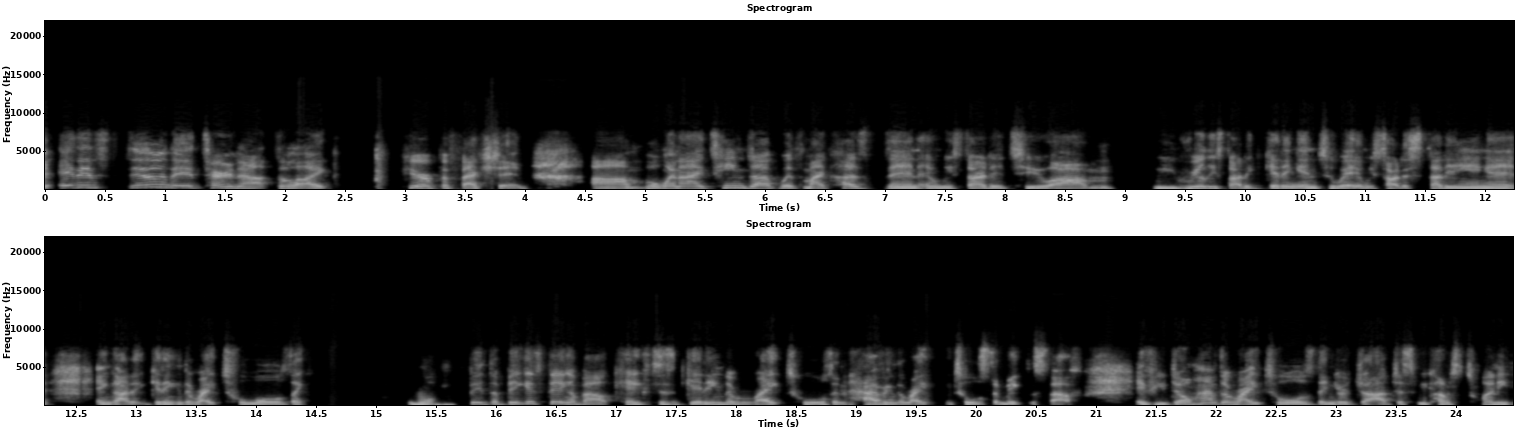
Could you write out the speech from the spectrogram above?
and it still didn't turn out to like pure perfection. Um, but when i teamed up with my cousin and we started to um, we really started getting into it and we started studying it and got it getting the right tools like the biggest thing about cakes is getting the right tools and having the right tools to make the stuff. If you don't have the right tools, then your job just becomes 20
